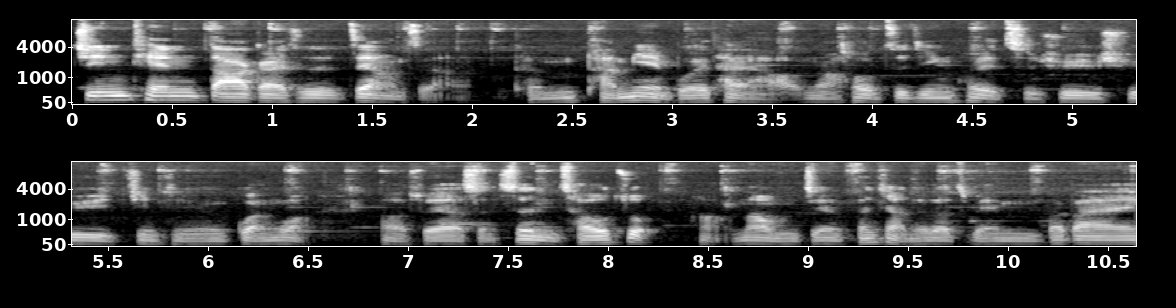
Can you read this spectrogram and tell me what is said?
今天大概是这样子啊。可能盘面不会太好，然后资金会持续去进行观望，啊，所以要审慎操作。好，那我们今天分享就到这边，拜拜。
